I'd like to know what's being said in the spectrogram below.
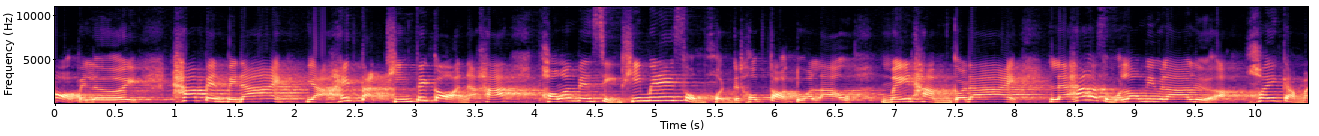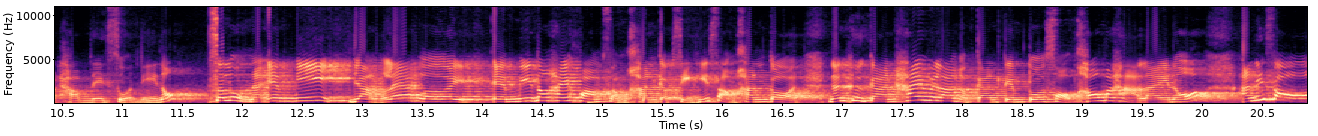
บอกไปเลย เป็นไปได้ อย่าให้ตัดทิ้งไปก่อนนะคะ เพราะมันเป็นสิ่งที่ไม่ได้ส่งผลกระทบต่อตัวเรา ไม่ทำก็ได้ และถ้าเกิดสมมติเรามีเวลาเหลือ ค่อยกลับมาทำในส่วนนี้เนาะสรุปนะเอมมี่อย่างแรกเลยเอมมี่ต้องให้ความสำคัญกับสิ่งที่สำคัญก่อน นั่นคือการให้เวลากับการเตรียมตัวสอบเข้ามหาลัยเนาะอันที่สอง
